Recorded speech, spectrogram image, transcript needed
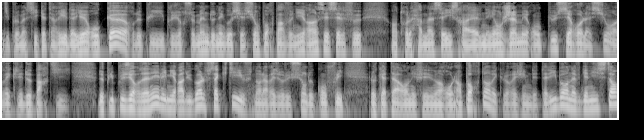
diplomatie qatari est d'ailleurs au cœur depuis plusieurs semaines de négociations pour parvenir à un cessez-le-feu entre le Hamas et Israël, n'ayant jamais rompu ses relations avec les deux parties. Depuis plusieurs années, l'émirat du Golfe s'active dans la résolution de conflits. Le Qatar a en effet eu un rôle important avec le régime des talibans en Afghanistan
